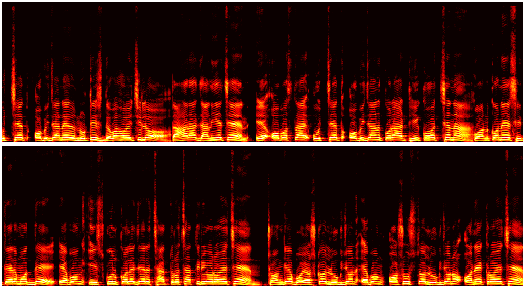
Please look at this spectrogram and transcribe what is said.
উচ্ছেদ অভিযানের নোটিশ দেওয়া হয়েছিল, তাহারা জানিয়েছেন, এ অবস্থায় উচ্ছেদ অভিযান করা ঠিক হচ্ছে না। কনকনে শীতের মধ্যে এবং স্কুল কলেজের ছাত্রছাত্রীও রয়েছেন। সঙ্গে বয়স্ক লোকজন এবং অসুস্থ লোকজনও অনেক রয়েছেন।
